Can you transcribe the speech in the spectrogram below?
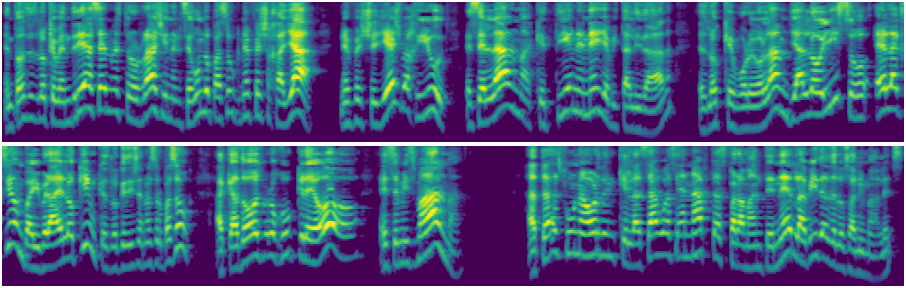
Entonces lo que vendría a ser nuestro Rashi en el segundo pasuk, Nefesh Hayah, Nefesh es el alma que tiene en ella vitalidad, es lo que Boreolam ya lo hizo en la acción, Vaibra Elohim, que es lo que dice nuestro pasuk. Akadosh Baruj creó ese misma alma. Atrás fue una orden que las aguas sean aptas para mantener la vida de los animales.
